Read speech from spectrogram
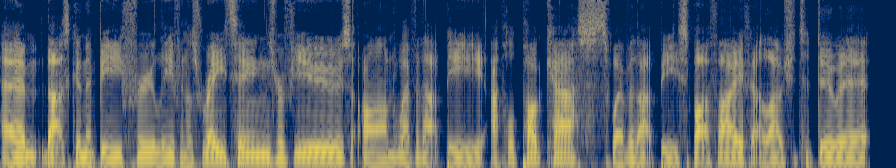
Um, that's going to be through leaving us ratings, reviews on whether that be Apple Podcasts, whether that be Spotify, if it allows you to do it.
